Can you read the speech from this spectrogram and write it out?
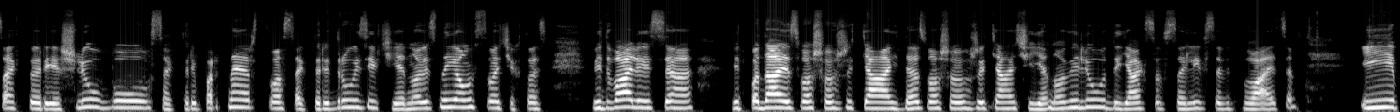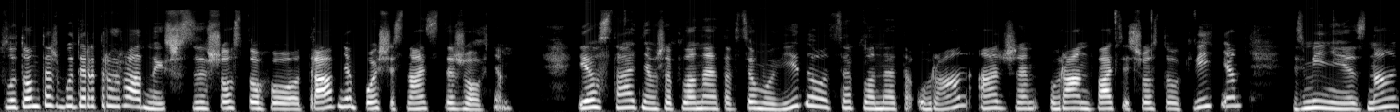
секторі шлюбу, в секторі партнерства, в секторі друзів, чи є нові знайомства, чи хтось відвалюється, відпадає з вашого життя, йде з вашого життя, чи є нові люди, як це взагалі все відбувається. І Плутон теж буде ретроградний з 6 травня по 16 жовтня. І остання вже планета в цьому відео це планета Уран, адже Уран 26 квітня змінює знак,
